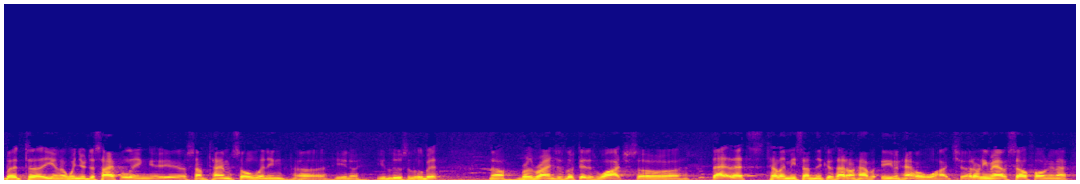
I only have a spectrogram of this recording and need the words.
but uh, you know, when you're discipling, know, sometimes soul winning, uh, you know, you lose a little bit. Now, Brother Brian just looked at his watch, so uh, that that's telling me something because I don't have even have a watch. I don't even have a cell phone, and I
